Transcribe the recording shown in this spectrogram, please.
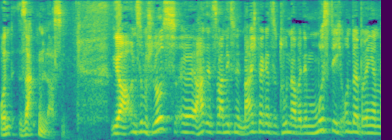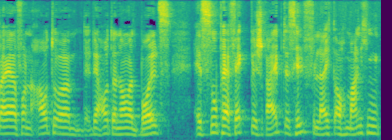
und sacken lassen. Ja, und zum Schluss äh, hat jetzt zwar nichts mit Maischberger zu tun, aber den musste ich unterbringen, weil er von Autor, der Autor Norbert Bolz es so perfekt beschreibt. Es hilft vielleicht auch manchen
